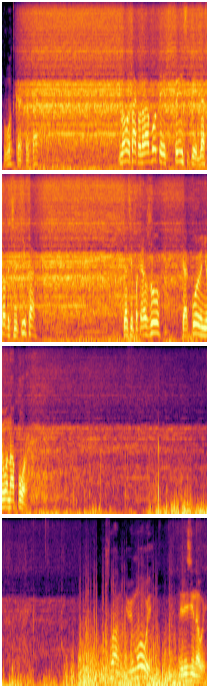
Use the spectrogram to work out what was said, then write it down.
Вот как-то так. Ну вот так он работает, в принципе, достаточно тихо. Сейчас я покажу, какой у него напор. Шланг дюймовый, резиновый,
